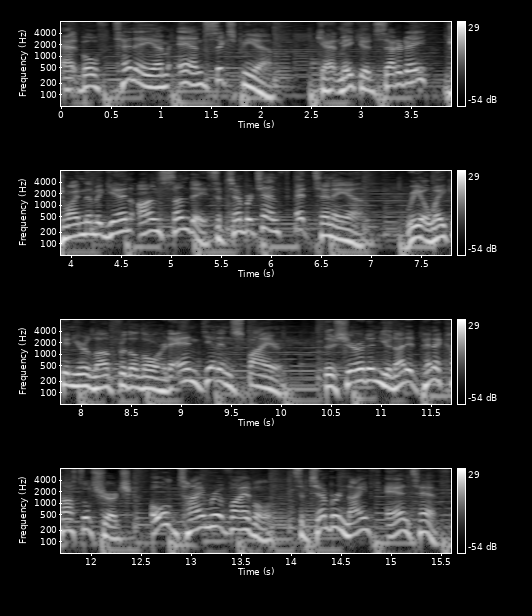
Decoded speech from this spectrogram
at both 10 a.m. and 6 p.m. Can't make it Saturday? Join them again on Sunday, September 10th at 10 a.m. Reawaken your love for the Lord and get inspired. The Sheridan United Pentecostal Church Old Time Revival, September 9th and 10th,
